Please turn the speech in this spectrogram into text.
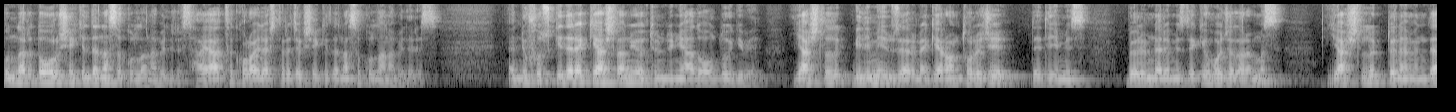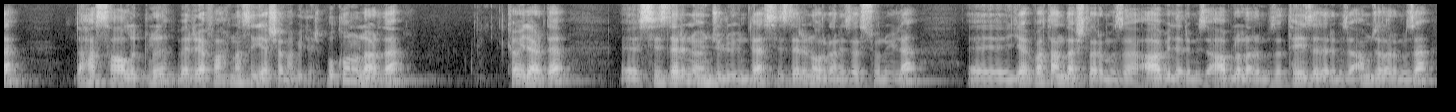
Bunları doğru şekilde nasıl kullanabiliriz? Hayatı kolaylaştıracak şekilde nasıl kullanabiliriz? E, nüfus giderek yaşlanıyor tüm dünyada olduğu gibi. Yaşlılık bilimi üzerine gerontoloji dediğimiz bölümlerimizdeki hocalarımız yaşlılık döneminde daha sağlıklı ve refah nasıl yaşanabilir? Bu konularda köylerde e, sizlerin öncülüğünde, sizlerin organizasyonuyla e, vatandaşlarımıza, abilerimize, ablalarımıza, teyzelerimize, amcalarımıza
